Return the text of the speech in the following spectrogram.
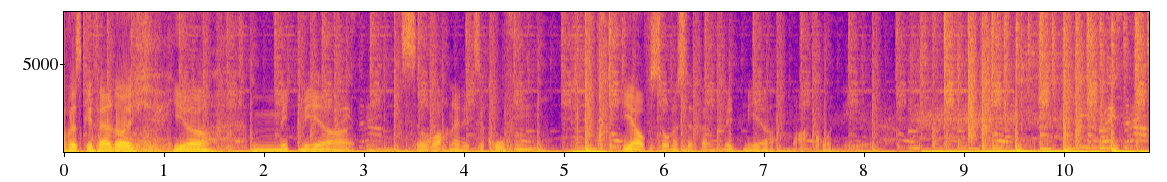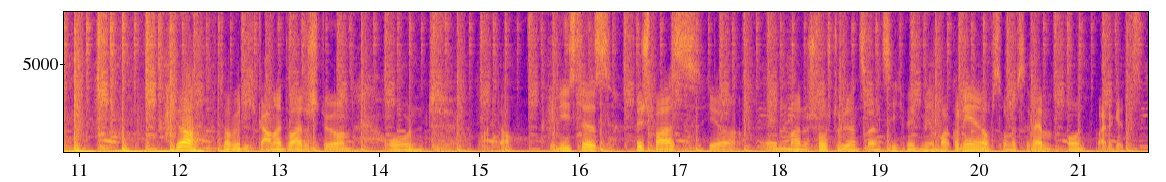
Hoffe, es gefällt euch hier mit mir ins Wochenende zu rufen. Hier auf Sonus FM mit mir, Marco Neil. Ja, da will ich gar nicht weiter stören und weiter. Genießt es. Viel Spaß hier in meiner Show Studio 20 mit mir, Marco Neil auf Sonus FM und weiter geht's.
